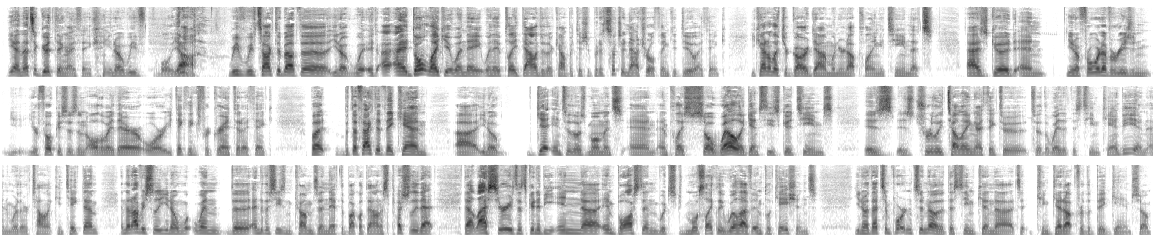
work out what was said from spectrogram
Yeah, and that's a good thing, I think. You know, we've Well, yeah. We've we've, talked about the you know it, I, I don't like it when they when they play down to their competition, but it's such a natural thing to do. I think you kind of let your guard down when you're not playing a team that's as good, and you know for whatever reason y- your focus isn't all the way there, or you take things for granted. I think, but but the fact that they can uh, you know get into those moments and and play so well against these good teams is is truly telling, I think, to to the way that this team can be and, and where their talent can take them. And then obviously, you know, w- when the end of the season comes and they have to buckle down, especially that that last series that's going to be in uh, in Boston, which most likely will have implications. you know that's important to know that this team can uh, can get up for the big game. So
